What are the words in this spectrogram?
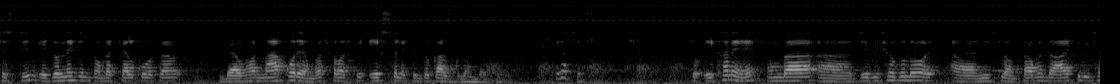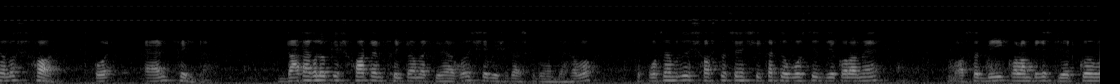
সিস্টেম এই জন্যে কিন্তু আমরা ক্যালকুলেটার ব্যবহার না করে আমরা সরাসরি এক্সেলে কিন্তু কাজগুলো আমরা করি, ঠিক আছে? তো এখানে আমরা যে বিষয়গুলো নিছিলাম তার মধ্যে আরেকটি বিষয় হলো শর্ট ও অ্যান্ড ফিল্টার ডাটাগুলোকে শর্ট অ্যান্ড ফিল্টার আমরা কীভাবে করি সে বিষয়টা আজকে তোমার দেখাবো। তো প্রথমে আমাদের ষষ্ঠ শ্রেণির শিক্ষার্থী উপস্থিত যে কলামে, অর্থাৎ বি কলামটিকে সিলেক্ট করব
